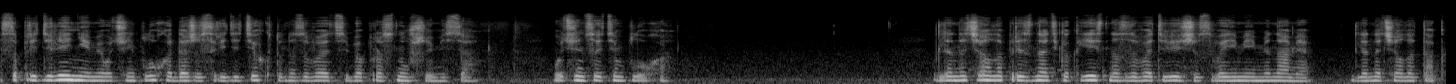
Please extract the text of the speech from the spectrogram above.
С определениями очень плохо даже среди тех, кто называет себя проснувшимися. Очень с этим плохо. Для начала признать как есть, называть вещи своими именами. Для начала так.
